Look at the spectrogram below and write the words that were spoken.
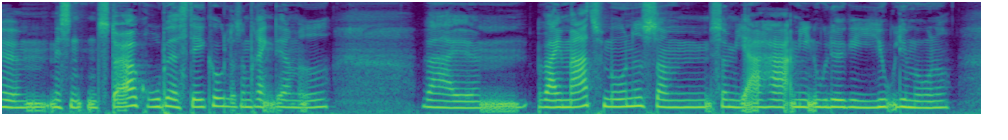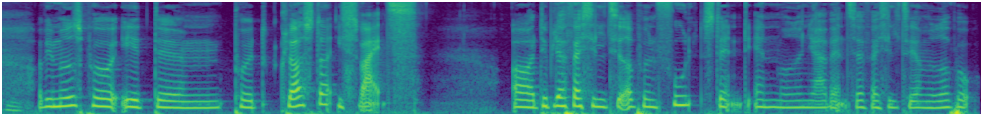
øh, med sådan en større gruppe af stakeholders omkring det her møde, var, øh, var i marts måned, som, som jeg har min ulykke i juli måned. Mm. Og vi mødes på et, øh, på et kloster i Schweiz, og det bliver faciliteret på en fuldstændig anden måde, end jeg er vant til at facilitere møder på.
